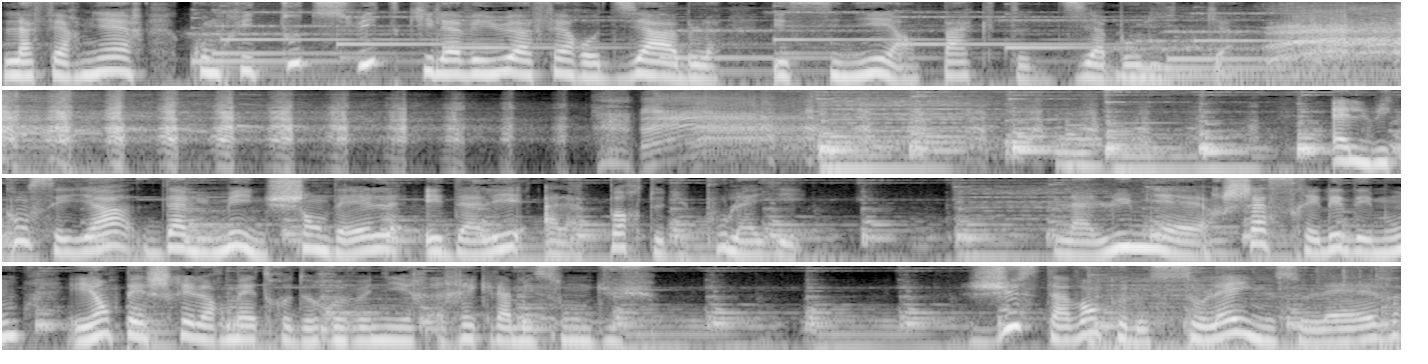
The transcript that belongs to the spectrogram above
La fermière comprit tout de suite qu'il avait eu affaire au diable et signé un pacte diabolique. Elle lui conseilla d'allumer une chandelle et d'aller à la porte du poulailler. La lumière chasserait les démons et empêcherait leur maître de revenir réclamer son dû. Juste avant que le soleil ne se lève,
